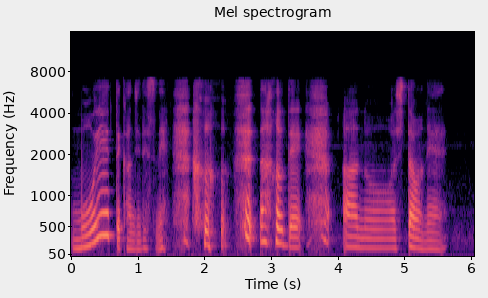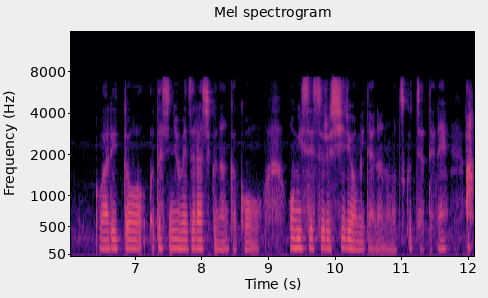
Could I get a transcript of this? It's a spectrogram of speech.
う萌えって感じですね。なのであの明日はね割と私には珍しくなんかこうお見せする資料みたいなのを作っちゃってねあ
